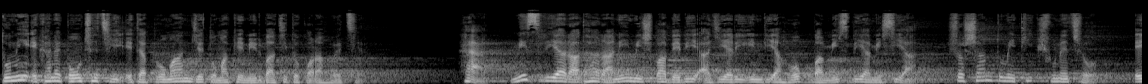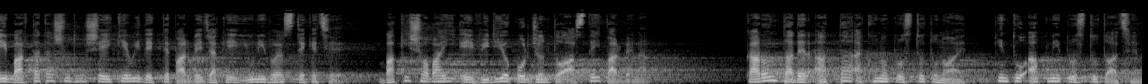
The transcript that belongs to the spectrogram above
তুমি এখানে পৌঁছেছি এটা প্রমাণ যে তোমাকে নির্বাচিত করা হয়েছে। হ্যাঁ মিস রিয়া রাধা, রানী মিসবা বেবি আজিয়ারি, ইন্ডিয়া হোক বা মিস বিয়া মিসিয়া, শশান তুমি ঠিক শুনেছ, এই বার্তাটা শুধু সেই কেউই দেখতে পারবে যাকে ইউনিভার্স ডেকেছে, বাকি সবাই এই ভিডিও পর্যন্ত আসতেই পারবে না। কারণ তাদের আত্মা এখনও প্রস্তুত নয়, কিন্তু আপনি প্রস্তুত আছেন।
